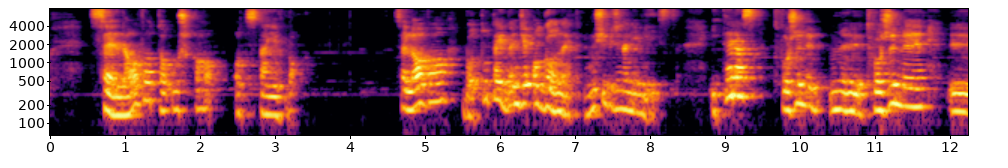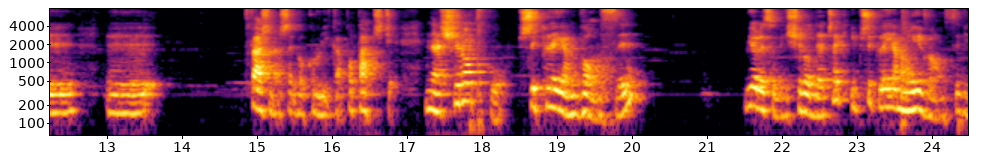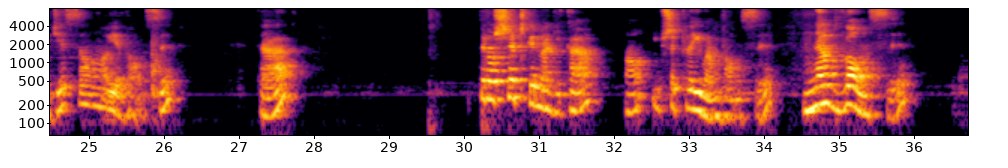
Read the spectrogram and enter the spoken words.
Celowo to uszko odstaje w bok. Celowo, bo tutaj będzie ogonek i musi być na nie miejsce. I teraz tworzymy, y, tworzymy y, y, twarz naszego królika. Popatrzcie, na środku przyklejam wąsy. Biorę sobie środeczek i przyklejam moje wąsy. Gdzie są moje wąsy? Tak. Troszeczkę magika. O, i przekleiłam wąsy. Na wąsy,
